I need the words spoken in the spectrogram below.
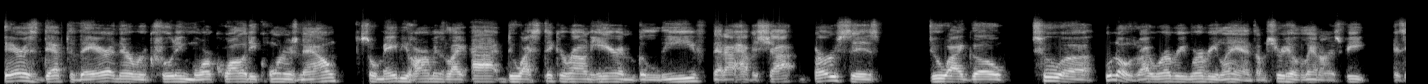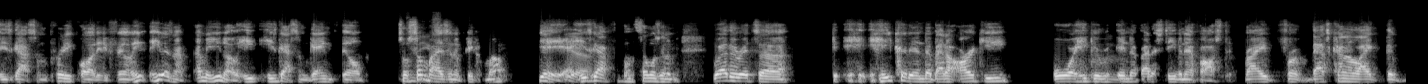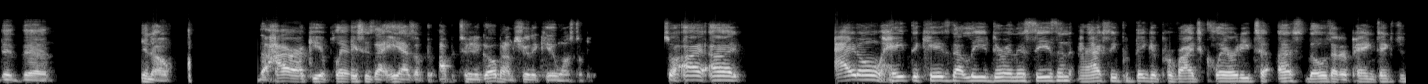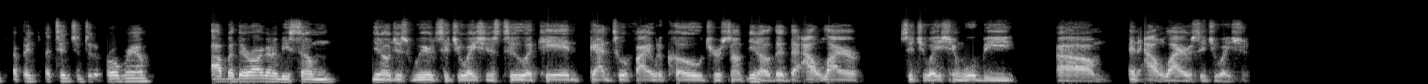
there is depth there, and they're recruiting more quality corners now. So maybe Harmon's like, ah, do I stick around here and believe that I have a shot? Versus do I go to uh who knows right? Wherever he wherever he lands i'm sure he'll land on his feet because he's got some pretty quality film. He, he doesn't have, i mean you know he, he's got some game film. So somebody's gonna pick him up. Yeah yeah, yeah. he's got someone's gonna whether it's a he, he could end up at an arky or he could mm-hmm. end up at a stephen f. Austin right? From that's kind of like the, the the you know the hierarchy of places that he has an opportunity to go but i'm sure the kid wants to play so i i I don't hate the kids that leave during this season. I actually think it provides clarity to us, those that are paying attention attention to the program. Uh, but there are going to be some, you know, just weird situations too. A kid got into a fight with a coach or something. You know, the the outlier situation will be um, an outlier situation.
